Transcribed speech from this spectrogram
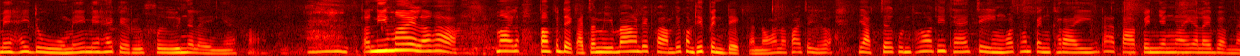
ไม่ให้ดูไม่ไม่ให้ไปรื้อฟื้นอะไรอย่างเงี้ยค่ะ ตอนนี้ไม่แล้วค่ะ ไม่แล้วตอนเป็นเด็กอาจจะมีบ้างด้วยความด้วยความที่เป็นเด็กอะเนาะเราก็อาจจะอยากอยากเจอคุณพ่อที่แท้จริง ว่าท่านเป็นใครหน้าตาเป็นยังไงอะไรแบบไหน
